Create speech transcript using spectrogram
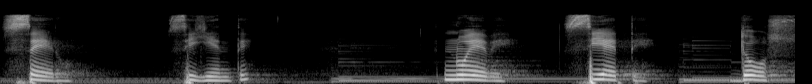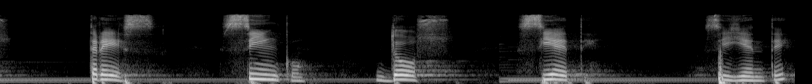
0. Siguiente. 9, 7, 2, 3, 5, 2, 7. Siguiente.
